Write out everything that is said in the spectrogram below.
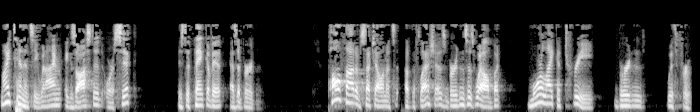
my tendency when I'm exhausted or sick is to think of it as a burden. Paul thought of such elements of the flesh as burdens as well, but more like a tree burdened with fruit.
